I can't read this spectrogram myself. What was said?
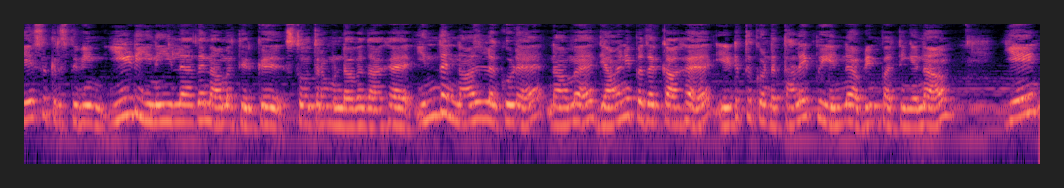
இயேசு கிறிஸ்துவின் ஈடு இணையில்லாத நாமத்திற்கு ஸ்தோத்திரம் உண்டாவதாக. இந்த நாள்ல கூட நாம தியானிப்பதற்காக எடுத்துக்கொண்ட தலைப்பு என்ன அப்படின்னு பாத்தீங்கன்னா ஏன்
